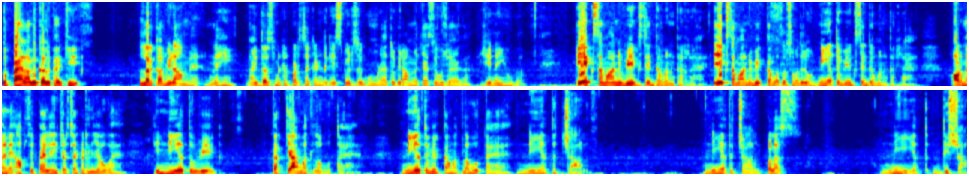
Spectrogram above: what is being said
तो पहला विकल्प है कि लड़का विराम में नहीं, भाई 10 मीटर पर सेकंड की स्पीड से घूम रहा है तो विराम में कैसे हो जाएगा? ये नहीं होगा। एक समान वेग से गमन कर रहा है। एक समान वेग का मतलब समझ रहे हो? नियत वेग से गमन कर रहा है। और मैंने आपसे पहले ही चर्चा कर लिया हुआ है कि नियत वेग का क्या मतलब होता है? नियत वेग का मतलब होता है नियत चाल। नियत चाल प्लस नियत दिशा।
